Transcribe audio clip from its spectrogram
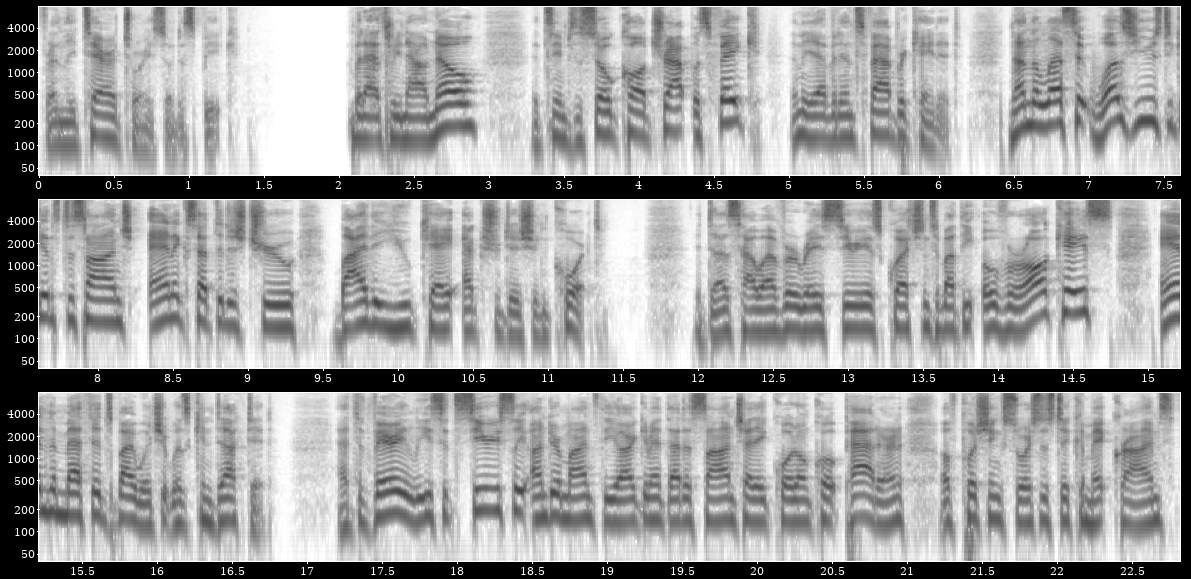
friendly territory, so to speak. But as we now know, it seems the so called trap was fake and the evidence fabricated. Nonetheless, it was used against Assange and accepted as true by the UK extradition court. It does, however, raise serious questions about the overall case and the methods by which it was conducted. At the very least, it seriously undermines the argument that Assange had a quote unquote pattern of pushing sources to commit crimes,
